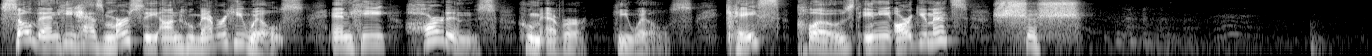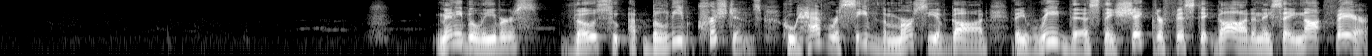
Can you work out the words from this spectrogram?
So then he has mercy on whomever he wills, and he hardens whomever he wills. Case closed. Any arguments? Shush. Many believers, those who believe, Christians who have received the mercy of God, they read this, they shake their fist at God, and they say, Not fair.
